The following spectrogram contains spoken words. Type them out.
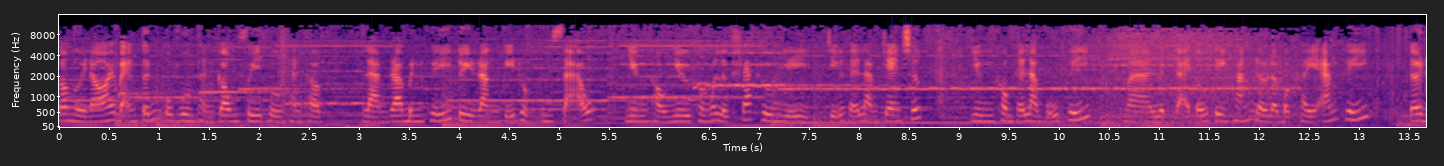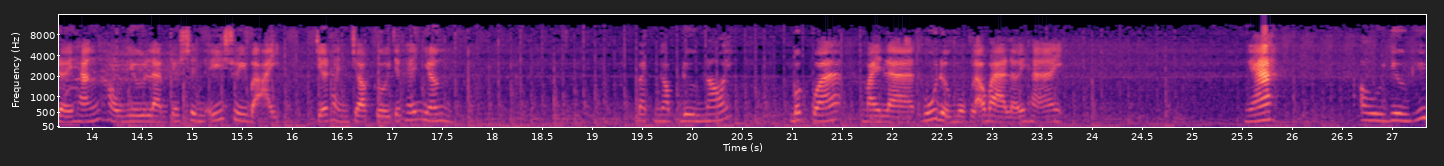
Có người nói bản tính của Vương Thành Công phi thường thành thật, Làm ra binh khí tuy rằng kỹ thuật tinh xảo, Nhưng hầu như không có lực sát thương gì, Chỉ có thể làm trang sức. Nhưng không thể làm vũ khí Mà lịch đại tổ tiên hắn đều là bậc thầy ám khí. Tới đời hắn hầu như làm cho sinh ý suy bại Trở thành trò cười cho thế nhân. Bạch Ngọc Đường nói Bất quá, may là thú được một lão bà lợi hại. Nga! Âu Dương Thiếu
